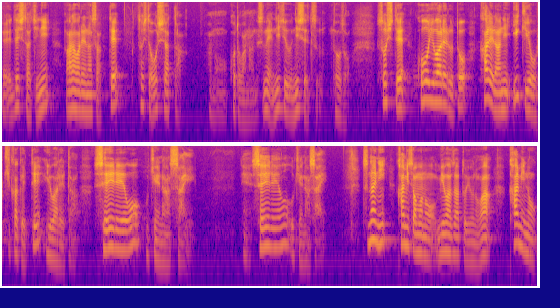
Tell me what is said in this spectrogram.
弟子たちに現れなさってそしておっしゃったあの言葉なんですね。22節どうぞ。そしてこう言われると彼らに息を吹きかけて言われた。精霊を受けなさい。精霊を受けなさい。常に神様の御業というのは神の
